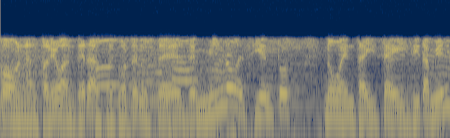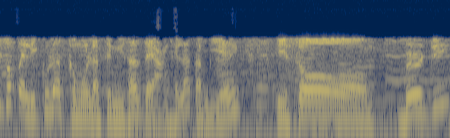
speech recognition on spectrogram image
Con Antonio Banderas, recuerden ustedes, de 1996. Y también hizo películas como Las cenizas de Ángela, también hizo Birdie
